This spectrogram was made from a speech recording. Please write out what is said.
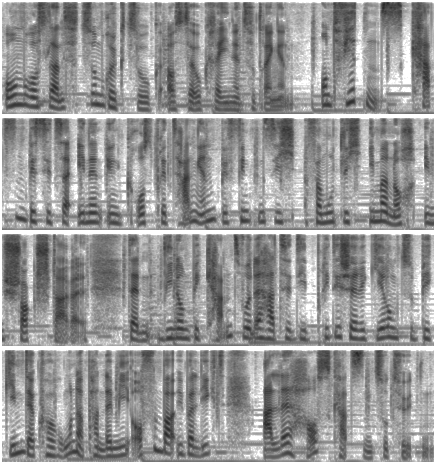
um Russland zum Rückzug aus der Ukraine zu drängen. Und viertens, KatzenbesitzerInnen in Großbritannien befinden sich vermutlich immer noch in Schockstarre. Denn wie nun bekannt wurde, hatte die britische Regierung zu Beginn der Corona-Pandemie offenbar überlegt, alle Hauskatzen zu töten.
